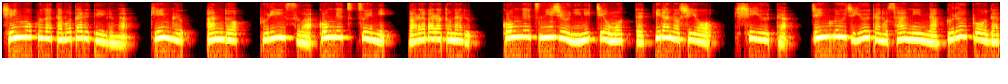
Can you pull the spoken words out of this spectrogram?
沈黙が保たれているが、キング、アンドプリンスは今月ついに、バラバラとなる。今月22日をもって平野紫耀、岸優太、神宮寺優太の3人がグループを脱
